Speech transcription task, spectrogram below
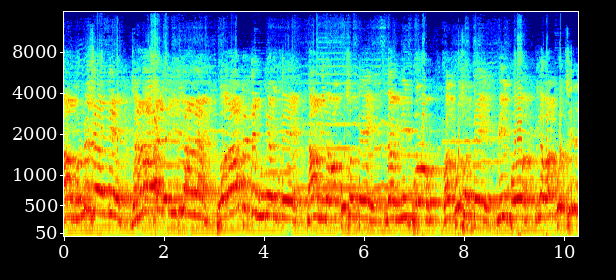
நாம் ஒன்று சேர்ந்து ஜனநாயக ரீதியிலான போராட்டத்தை முன்னெடுத்து நாம் இந்த வக்கு சொத்தை இந்த மீட்போம் வக்கு சொத்தை மீட்போம் இந்த வக்கு சிறு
